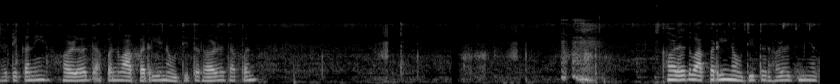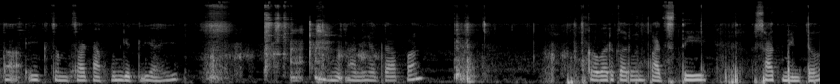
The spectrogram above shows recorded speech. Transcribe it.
या ठिकाणी हळद आपण वापरली नव्हती तर हळद आपण हळद वापरली नव्हती तर हळद मी आता एक चमचा टाकून घेतली आहे. आणि आता आपण कवर करून पाच ते सात मिनटं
